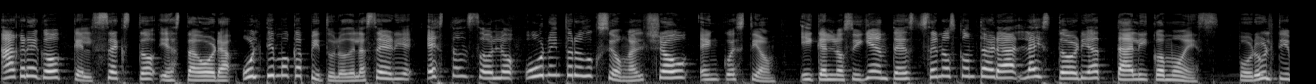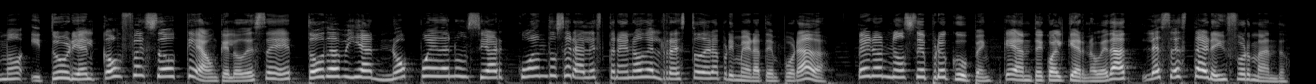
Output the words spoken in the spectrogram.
agregó que el sexto y hasta ahora último capítulo de la serie es tan solo una introducción al show en cuestión, y que en los siguientes se nos contará la historia tal y como es. Por último, Ituriel confesó que aunque lo desee, todavía no puede anunciar cuándo será el estreno del resto de la primera temporada pero no se preocupen, que ante cualquier novedad les estaré informando.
